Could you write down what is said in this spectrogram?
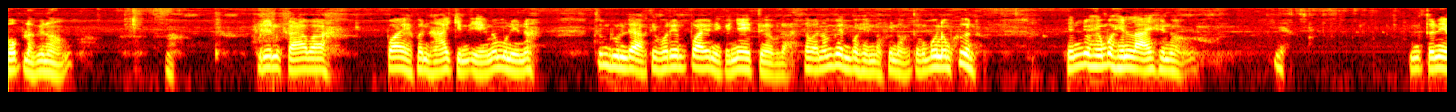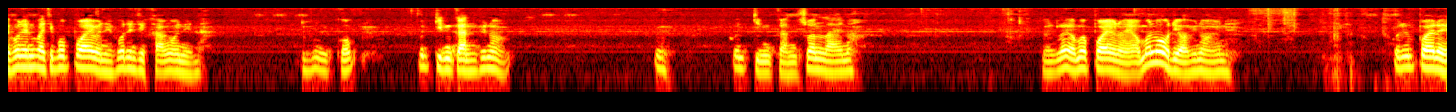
กบแล้วพี่น้องพอเดินกาว่าปล่อยให้เพิ่นหากินเองนะมื้อนี้นะซึ่งรุนแรกที่พอเรียนปล่อยนี่ก็ใหญ่เติบละแต่ว่าน้ำเว้นบ่เห็นดอกพี่น้องแต่ก็เบิ่งน้ำขึ้น เห็นอยู่เห็นบ่เห็นหลายพี่น้องเนี่ยตัวนี้พอเรียนว่าสิบ่ปล่อยวันนี้พอเรียนสิขังไวันนี้นะกบมันกินกันพี่น้องมันกินกันส่วนหลายเนาะเลยเอามาปล่อยหน่อยเอามาโลเดียวพี่น้องนี่ พอเรียนปล่อยได้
